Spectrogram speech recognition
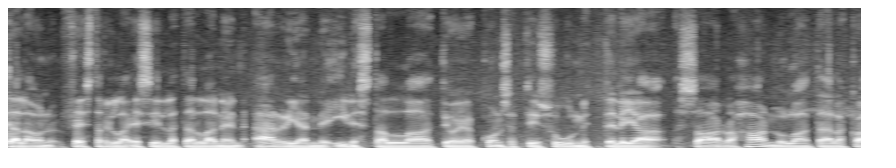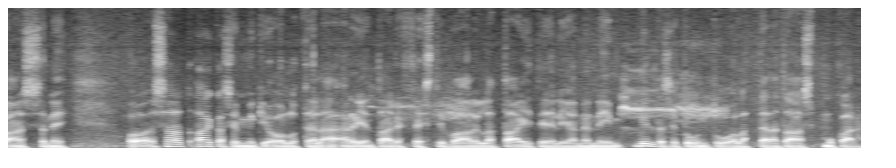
Täällä on festarilla esillä tällainen ärjänne installaatio ja konseptin suunnittelija Saara Hannula on täällä kanssani. Sä oot aikaisemminkin ollut täällä Ärjen taidefestivaalilla taiteilijana, niin miltä se tuntuu olla täällä taas mukana?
